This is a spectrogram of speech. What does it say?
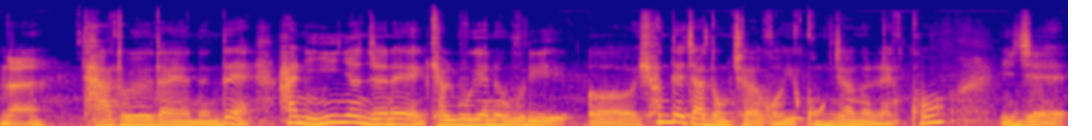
네. 다 도요다였는데 한 2년 전에 결국에는 우리 어, 현대자동차가 거기 공장을 냈고 이제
